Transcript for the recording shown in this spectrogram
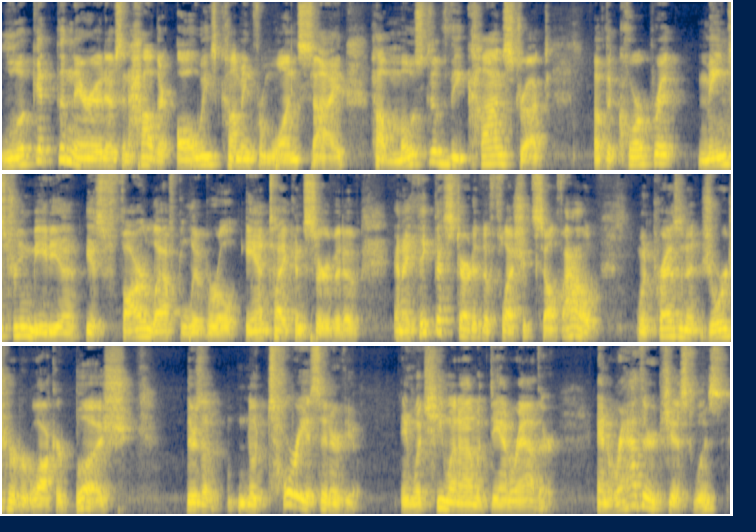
look at the narratives and how they're always coming from one side, how most of the construct of the corporate mainstream media is far left liberal, anti conservative. And I think that started to flesh itself out when President George Herbert Walker Bush, there's a notorious interview in which he went on with Dan Rather. And Rather just was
